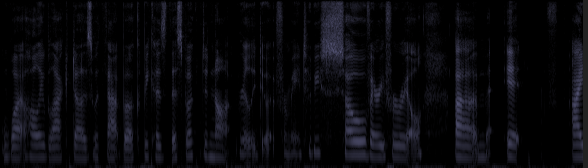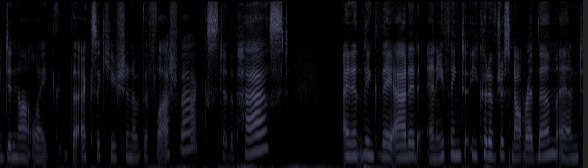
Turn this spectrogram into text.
what Holly Black does with that book because this book did not really do it for me. To be so very for real, um, it I did not like the execution of the flashbacks to the past. I didn't think they added anything to. You could have just not read them, and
